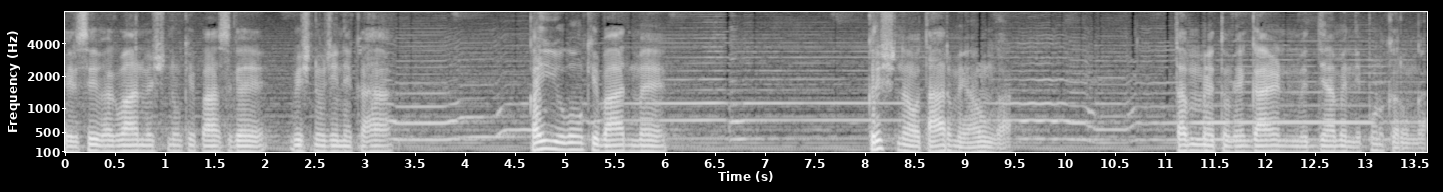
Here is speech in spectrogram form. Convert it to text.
फिर से भगवान विष्णु के पास गए। विष्णु जी ने कहा, कई युगों के बाद मैं कृष्ण अवतार में आऊँगा। तब मैं तुम्हें गायन विद्या में निपुण करूँगा।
